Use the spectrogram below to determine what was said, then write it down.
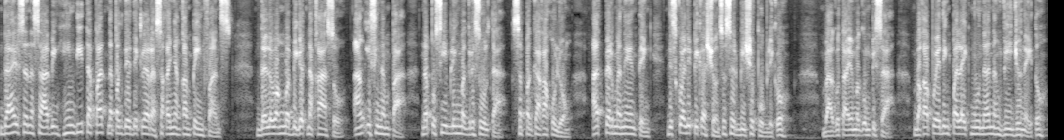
dahil sa nasabing hindi tapat na pagdedeklara sa kanyang campaign funds. Dalawang mabigat na kaso ang isinampa na posibleng magresulta sa pagkakakulong at permanenteng diskwalifikasyon sa serbisyo publiko. Bago tayo mag-umpisa, baka pwedeng palike muna ng video na ito.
